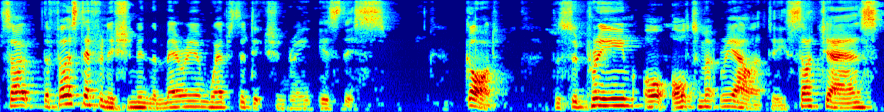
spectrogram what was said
So the first definition in the Merriam-Webster dictionary is this. God, the supreme or ultimate reality, such as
